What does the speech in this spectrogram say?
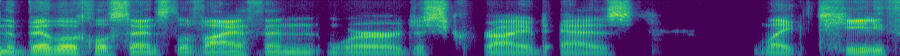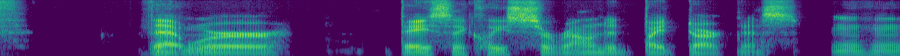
the biblical sense, Leviathan were described as like teeth that Mhm. were basically surrounded by darkness, Mm-hmm.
